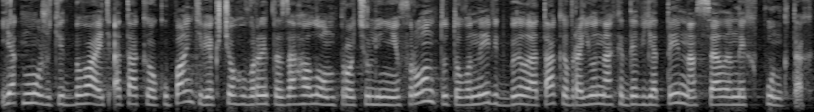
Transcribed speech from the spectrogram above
як можуть відбивають атаки окупантів. Якщо говорити загалом про цю лінію фронту, то вони відбили атаки в районах дев'яти населених пунктах.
